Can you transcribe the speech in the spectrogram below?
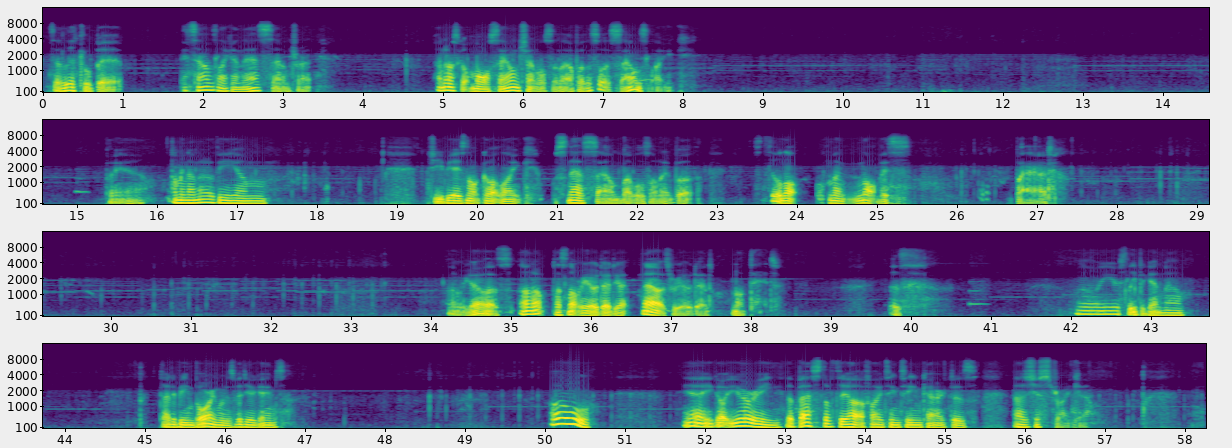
It's a little bit. It sounds like a NES soundtrack. I know it's got more sound channels than that, but that's what it sounds like. But yeah, I mean, I know the um, GBA's not got like SNES sound levels on it, but still not not this bad. There we go. That's oh no, that's not Ryo dead yet. Now it's Ryo dead, not dead. Ugh. Oh, you asleep again now. Daddy being boring with his video games. Oh! Yeah, you got Yuri, the best of the Art Fighting team characters, as your striker.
